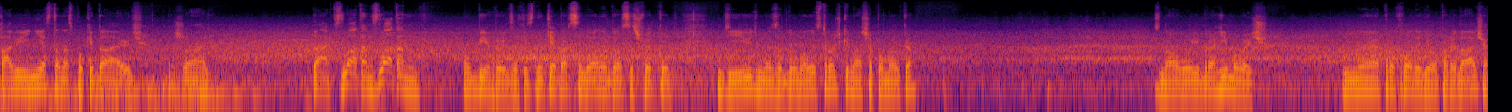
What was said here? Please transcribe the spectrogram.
Хаві і Нєста нас покидають. На жаль. Так, Златан, Златан! Обігрують захисники Барселони, досить швидко діють. Ми задумали строчки, наша помилка. Знову Ібрагімович. Не проходить його передача.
